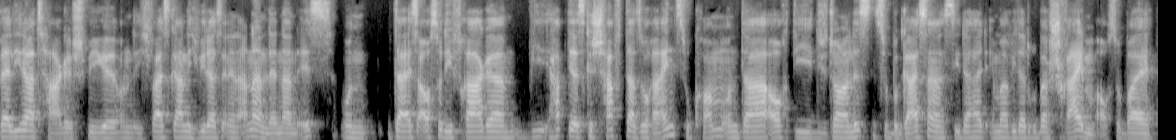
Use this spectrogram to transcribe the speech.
Berliner Tagesspiegel und ich weiß gar nicht, wie das in den anderen Ländern ist. Und da ist auch so die Frage, wie habt ihr es geschafft, da so reinzukommen und da auch die, die Journalisten zu begeistern, dass die da halt immer wieder drüber schreiben, auch so bei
